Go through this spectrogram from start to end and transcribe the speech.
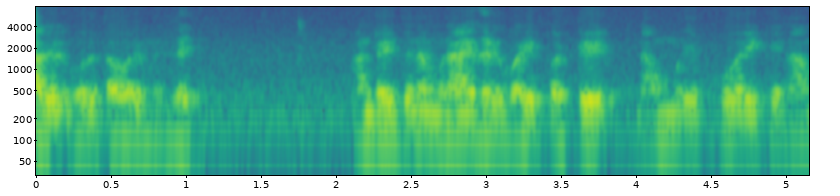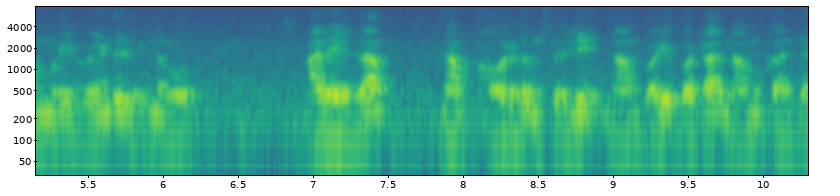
அதில் ஒரு தவறும் இல்லை. அன்றைய தினம் விநாயகரை வழிபட்டு நம்முடைய கோரிக்கை நம்முடைய வேண்டுதல் என்னவோ அதையெல்லாம் நாம் அவரிடம் சொல்லி நாம் வழிபட்டால் நமக்கு அந்த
